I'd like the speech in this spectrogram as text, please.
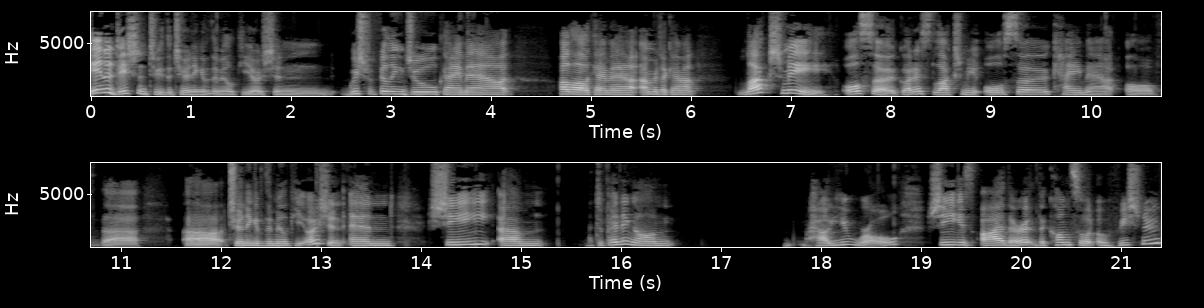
in addition to the churning of the Milky Ocean, Wish Fulfilling Jewel came out, Hala Hala came out, Amrita came out. Lakshmi also, goddess Lakshmi also came out of the uh, churning of the Milky Ocean. And she, um, depending on how you roll, she is either the consort of Vishnu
